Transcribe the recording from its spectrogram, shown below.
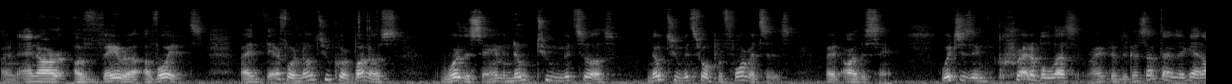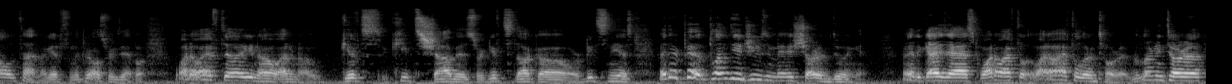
and, and our avera avoidance. Right? Therefore, no two korbanos were the same, and no two mitzvahs, no two mitzvah performances right, are the same. Which is an incredible lesson, right? Because sometimes I get all the time. I get from the girls, for example, why do I have to, you know, I don't know, give keep Shabbos or give tzedakah or beat sneas? Right? There are plenty of Jews in Meir doing it. Right? The guys ask, why do I have to? Why do I have to learn Torah? We're learning Torah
